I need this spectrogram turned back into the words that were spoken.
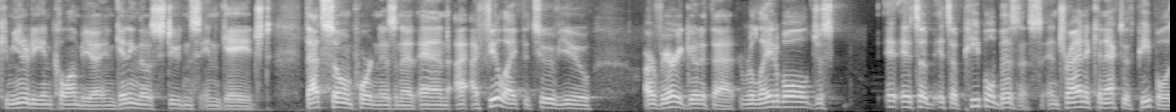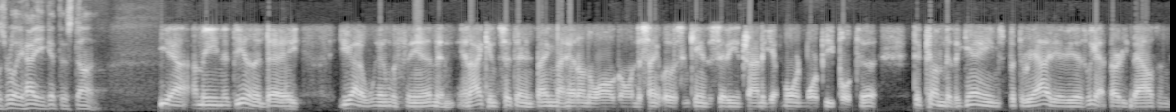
community in Columbia and getting those students engaged. That's so important, isn't it? And I, I feel like the two of you are very good at that. Relatable, just it, it's a it's a people business, and trying to connect with people is really how you get this done. Yeah, I mean, at the end of the day, you got to win within, and and I can sit there and bang my head on the wall going to St. Louis and Kansas City and trying to get more and more people to to come to the games. But the reality of it is, we got thirty thousand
